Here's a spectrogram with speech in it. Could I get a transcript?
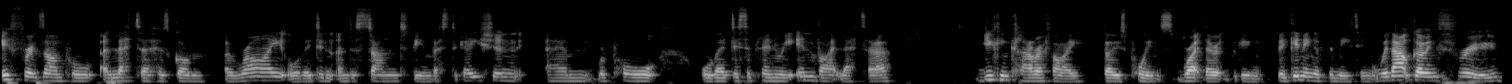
if, for example, a letter has gone awry or they didn't understand the investigation um, report or their disciplinary invite letter, you can clarify those points right there at the beginning beginning of the meeting without going through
